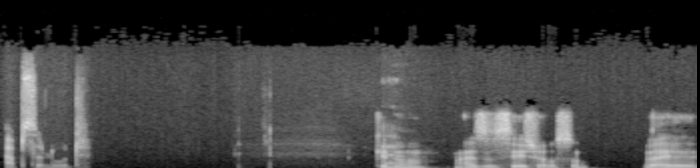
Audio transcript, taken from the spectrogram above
Absolut. Genau, also sehe ich auch so. Weil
